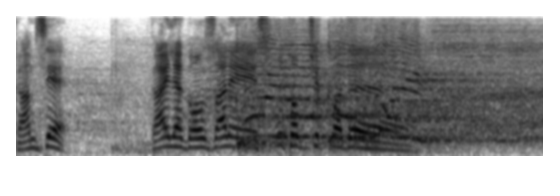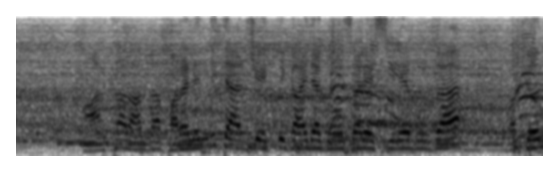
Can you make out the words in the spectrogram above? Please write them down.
Gamze. Gayla Gonzalez bu top çıkmadı. Arka alanda paralelli tercih etti Gayla Gonzalez yine burada. Bakın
